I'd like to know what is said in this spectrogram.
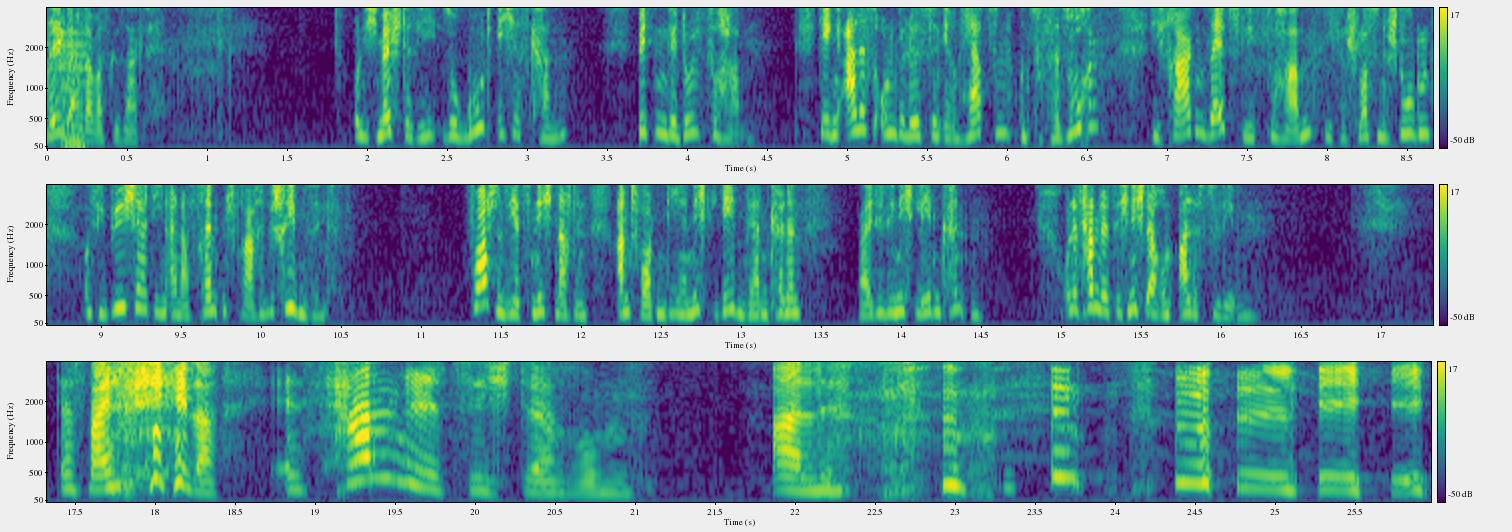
Rilke hat da was gesagt. Und ich möchte Sie, so gut ich es kann, bitten, Geduld zu haben. Gegen alles Ungelöste in Ihrem Herzen und zu versuchen, die Fragen selbst lieb zu haben, wie verschlossene Stuben und wie Bücher, die in einer fremden Sprache geschrieben sind. Forschen Sie jetzt nicht nach den Antworten, die Ihnen nicht gegeben werden können, weil Sie sie nicht leben könnten. Und es handelt sich nicht darum, alles zu leben. Das war ein Fehler. Es handelt sich darum, alles zu leben.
